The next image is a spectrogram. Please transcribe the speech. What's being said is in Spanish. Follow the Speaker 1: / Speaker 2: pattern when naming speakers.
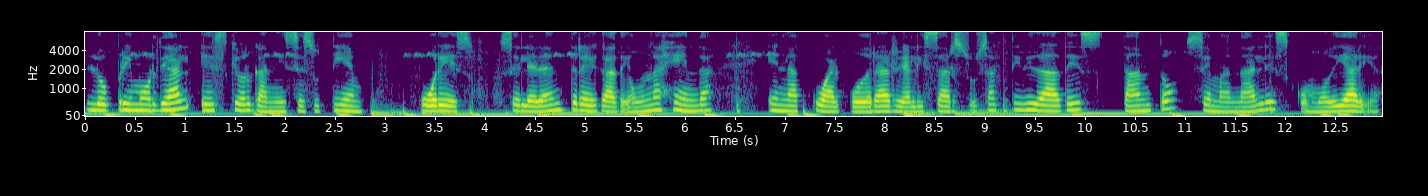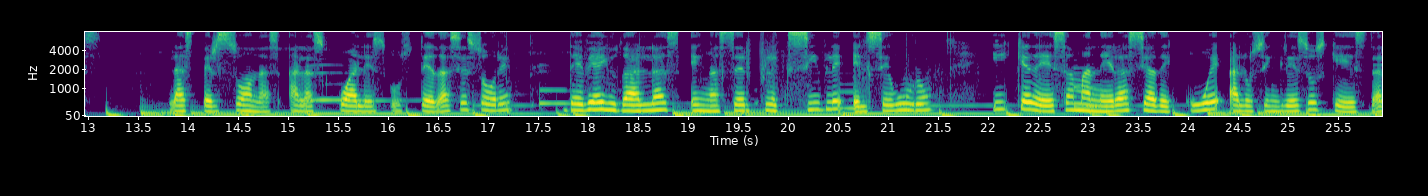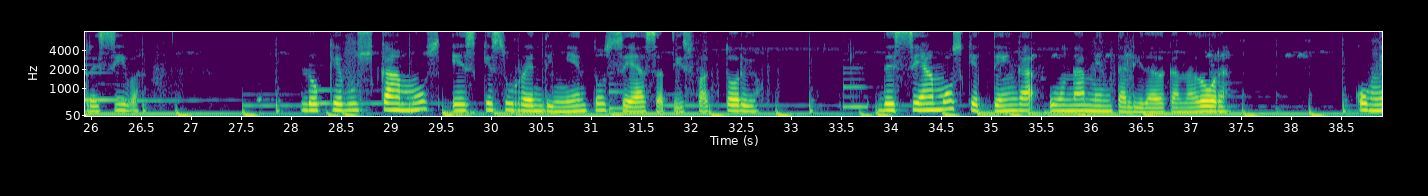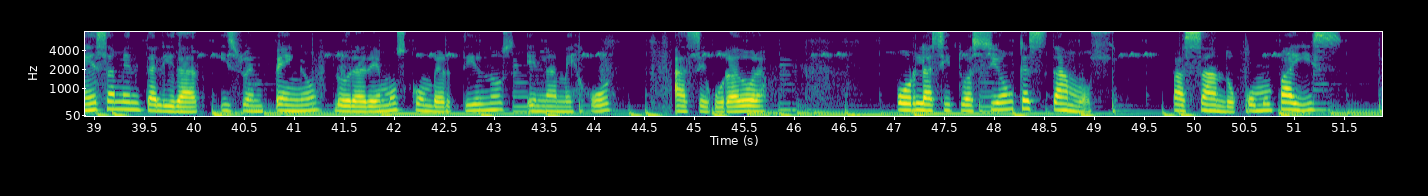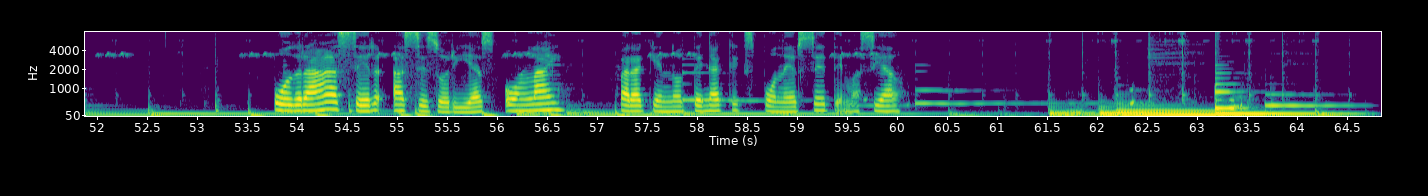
Speaker 1: Lo primordial es que organice su tiempo. Por eso, se le hará entrega de una agenda en la cual podrá realizar sus actividades tanto semanales como diarias. Las personas a las cuales usted asesore debe ayudarlas en hacer flexible el seguro y que de esa manera se adecue a los ingresos que ésta reciba. Lo que buscamos es que su rendimiento sea satisfactorio. Deseamos que tenga una mentalidad ganadora. Con esa mentalidad y su empeño lograremos convertirnos en la mejor aseguradora. Por la situación que estamos pasando como país, podrá hacer asesorías online para que no tenga que exponerse demasiado.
